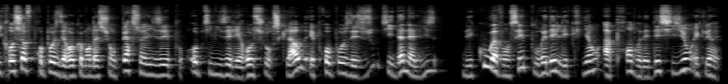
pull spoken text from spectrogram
Microsoft propose des recommandations personnalisées pour optimiser les ressources cloud et propose des outils d'analyse des coûts avancés pour aider les clients à prendre des décisions éclairées.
